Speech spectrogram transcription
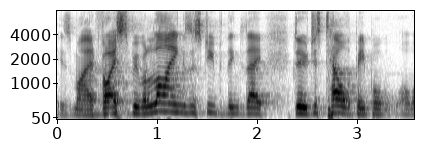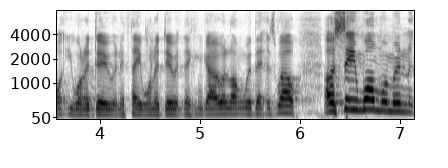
is my advice to people. Lying is a stupid thing to do. Just tell the people what you want to do, and if they want to do it, they can go along with it as well. I was seeing one woman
